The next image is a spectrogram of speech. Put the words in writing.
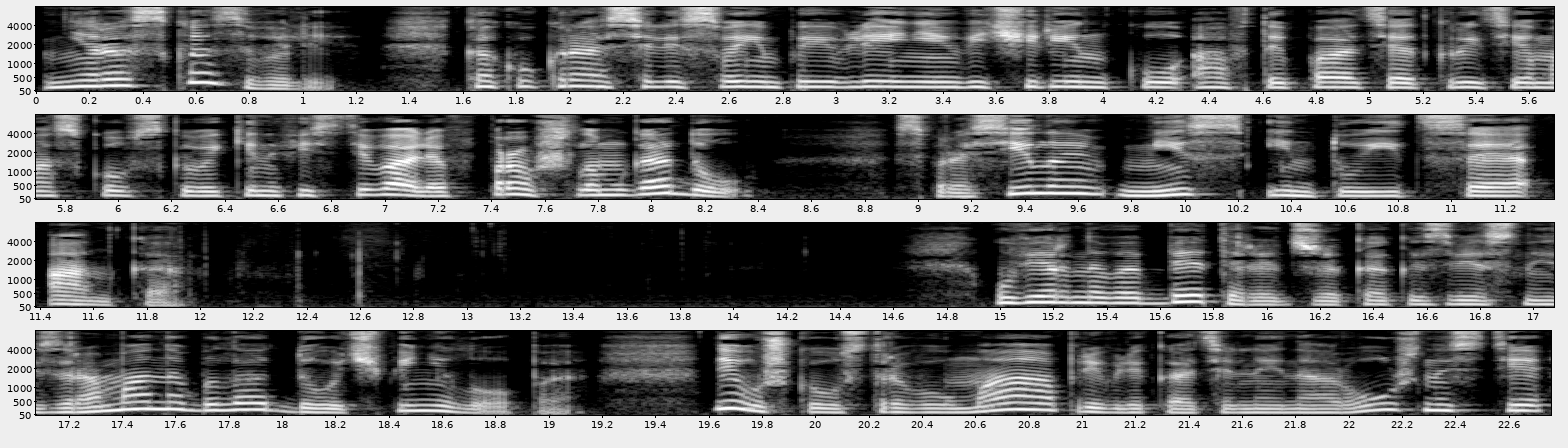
не рассказывали, как украсили своим появлением вечеринку автопати открытия Московского кинофестиваля в прошлом году?» — спросила мисс Интуиция Анка. У верного Беттереджа, как известно из романа, была дочь Пенелопа, девушка острого ума, привлекательной наружности,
